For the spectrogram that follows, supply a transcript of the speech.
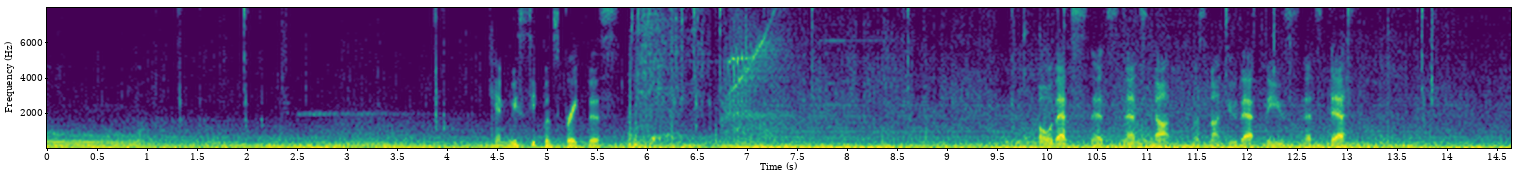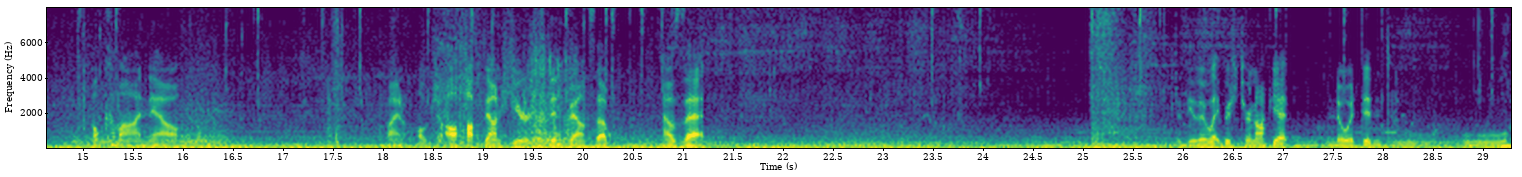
Ooh. Can we sequence break this? Oh, that's- that's- that's not- let's not do that, please. That's death. Oh, come on now. Fine, I'll, I'll hop down here and then bounce up. How's that? Did the other light bridge turn off yet? No, it didn't. Ooh. Ooh.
